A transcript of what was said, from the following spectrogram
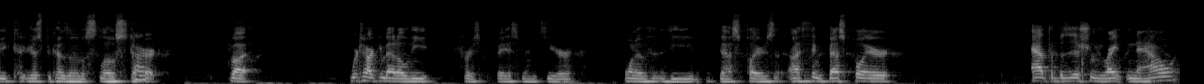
because, just because of a slow start. But we're talking about elite first baseman here, one of the best players. I think best player at the position right now.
